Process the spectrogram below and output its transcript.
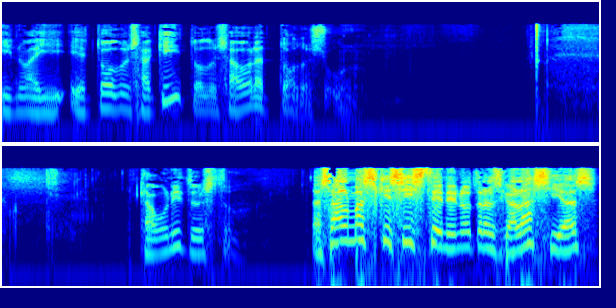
y no hay, eh, todo es aquí, todo es ahora, todo es uno. Está bonito esto. Las almas que existen en otras galaxias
